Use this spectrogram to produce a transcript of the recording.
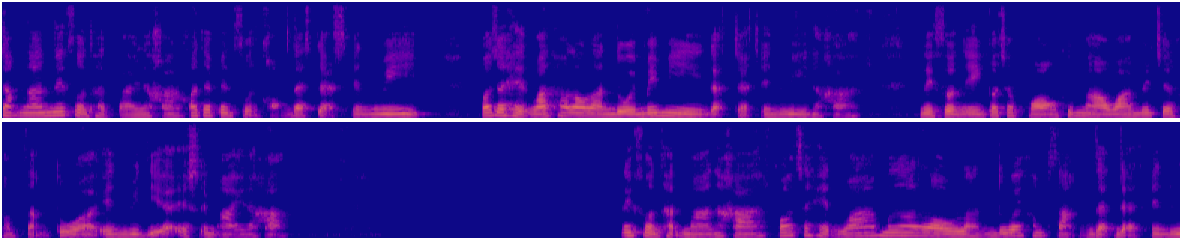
จากนั้นในส่วนถัดไปนะคะ ก็จะเป็นส่วนของ dash dash nv ก็จะเห็นว่าถ้าเรารันโดยไม่มี dash dash nv นะคะ ในส่วนนี้ก็จะฟ้องขึ้นมาว่าไม่เจอคำสั่งตัว nvidia HMI นะคะ ในส่วนถัดมานะคะ ก็จะเห็นว่าเมื่อเรารันด้วยคำสั่ง dash dash nv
